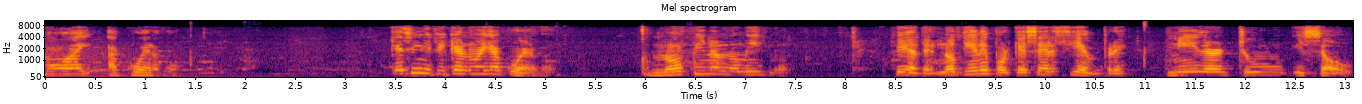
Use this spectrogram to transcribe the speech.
no hay acuerdo. ¿Qué significa no hay acuerdo? No opinan lo mismo. Fíjate, no tiene por qué ser siempre neither to y so.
